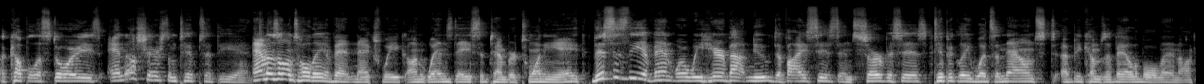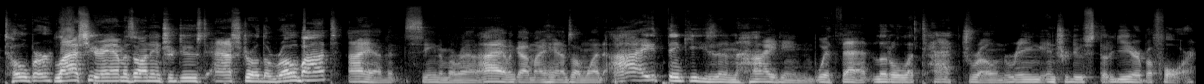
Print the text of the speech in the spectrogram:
a couple of stories, and I'll share some tips at the end. Amazon's holding an event next week on Wednesday, September 28th. This is the event where we hear about new devices and services. Typically what's announced uh, becomes available in October. Last year, Amazon introduced Astro the robot. I haven't seen him around. I haven't got my hands on one. I think he's in hiding with that little attack drone ring introduced the year before.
